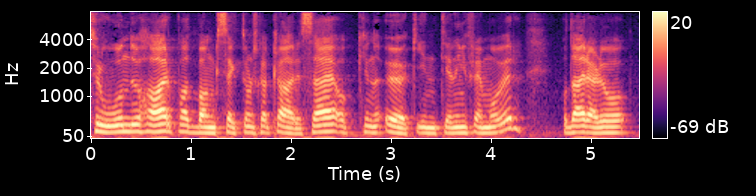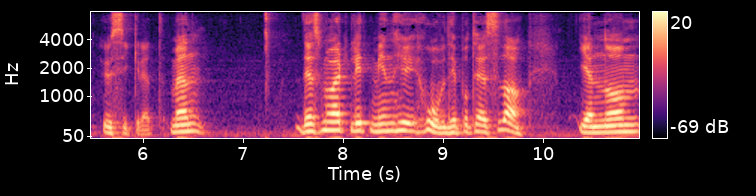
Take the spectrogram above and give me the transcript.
troen du har på at banksektoren skal klare seg og kunne øke inntjening fremover. Og der er det jo usikkerhet. Men det som har vært litt min hovedhypotese da, gjennom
